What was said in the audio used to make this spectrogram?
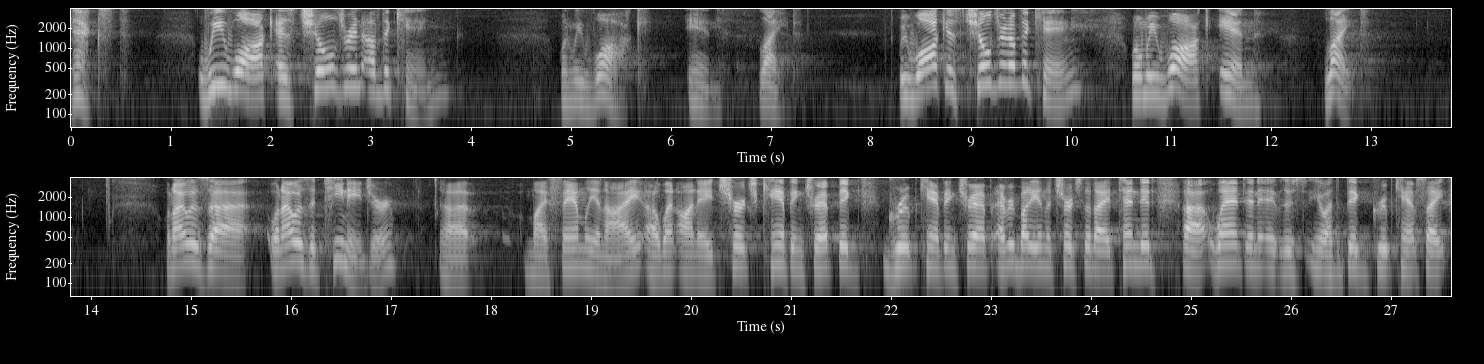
Next, we walk as children of the King when we walk in light. We walk as children of the King when we walk in light. When I was, uh, when I was a teenager, uh, my family and I uh, went on a church camping trip, big group camping trip. Everybody in the church that I attended uh, went, and it was you know at the big group campsite.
